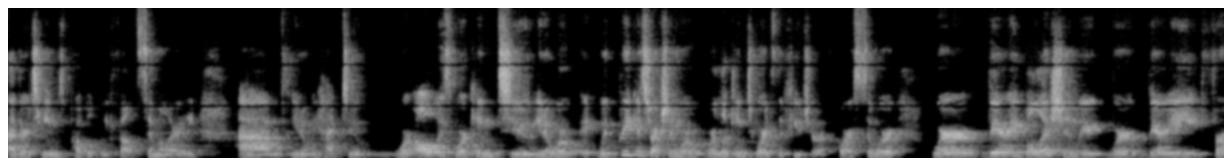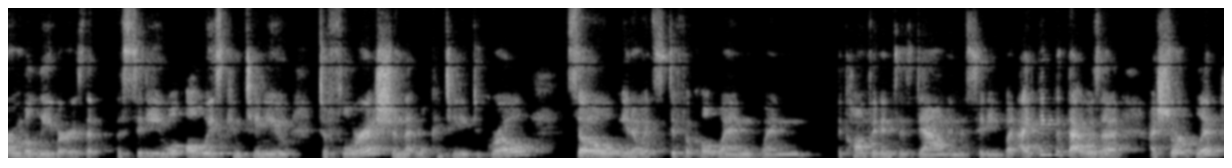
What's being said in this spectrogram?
other teams probably felt similarly. Um, you know, we had to, we're always working to, you know, we're with pre-construction, we're, we're looking towards the future, of course. So we're, we're very bullish and we, we're very firm believers that the city will always continue to flourish and that will continue to grow. So, you know, it's difficult when, when the confidence is down in the city. But I think that that was a, a short blip,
